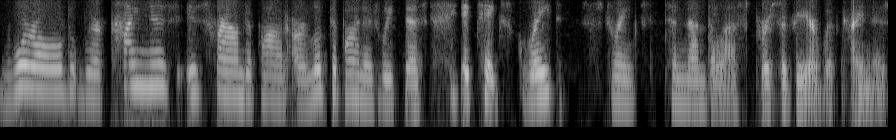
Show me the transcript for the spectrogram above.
world where kindness is frowned upon or looked upon as weakness, it takes great strength to nonetheless persevere with kindness.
